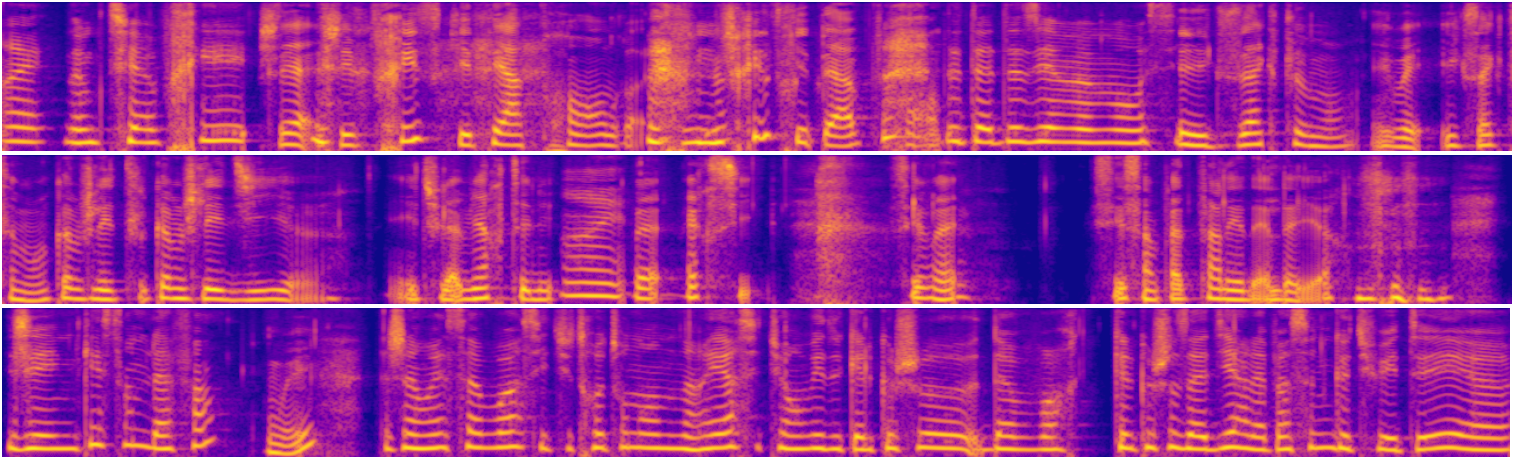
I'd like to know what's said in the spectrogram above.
Ouais, donc tu as pris... J'ai pris ce qui était à prendre. J'ai pris ce qui était à prendre. De ta deuxième maman aussi. Exactement. Et ouais, exactement. Comme je l'ai, comme je l'ai dit, euh, et tu l'as bien retenu. Ouais. ouais merci. C'est vrai. C'est sympa de parler d'elle d'ailleurs. J'ai une question de la fin. Oui. J'aimerais savoir si tu te retournes en arrière, si tu as envie de quelque chose, d'avoir quelque chose à dire à la personne que tu étais euh,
